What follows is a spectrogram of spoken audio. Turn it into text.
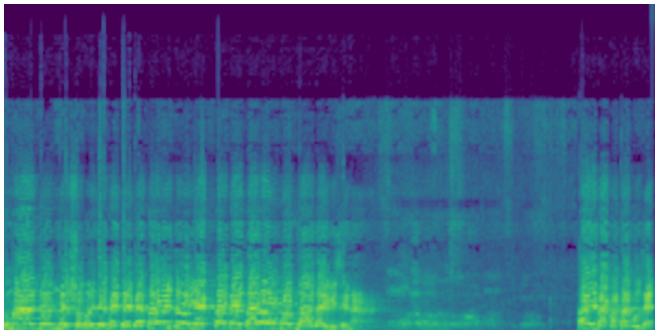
তোমার জন্মের সময় যে পেটে ব্যথা হইতো, একটা ব্যথারও বদলা আদায় হয়েছে না। এই বা কথা বুঝে।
